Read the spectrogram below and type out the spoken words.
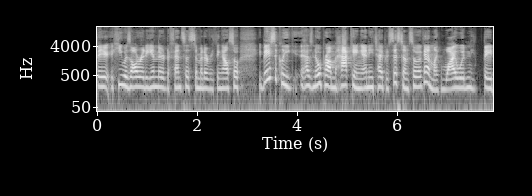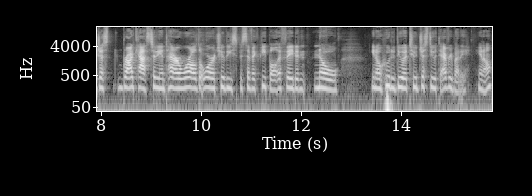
they he was already in their defense system and everything else. So he basically has no problem hacking any type of system. So again, like why wouldn't they just broadcast to the entire world or to these specific people if they didn't know, you know, who to do it to? Just do it to everybody, you know.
